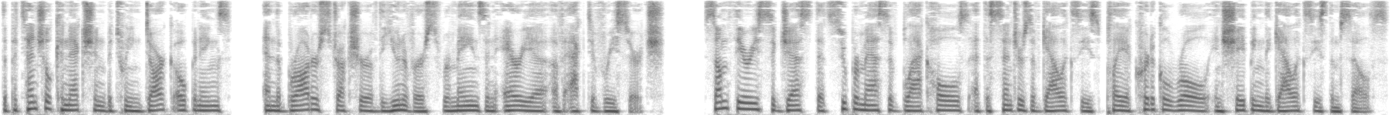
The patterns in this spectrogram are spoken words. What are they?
the potential connection between dark openings and the broader structure of the universe remains an area of active research. Some theories suggest that supermassive black holes at the centers of galaxies play a critical role in shaping the galaxies themselves,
